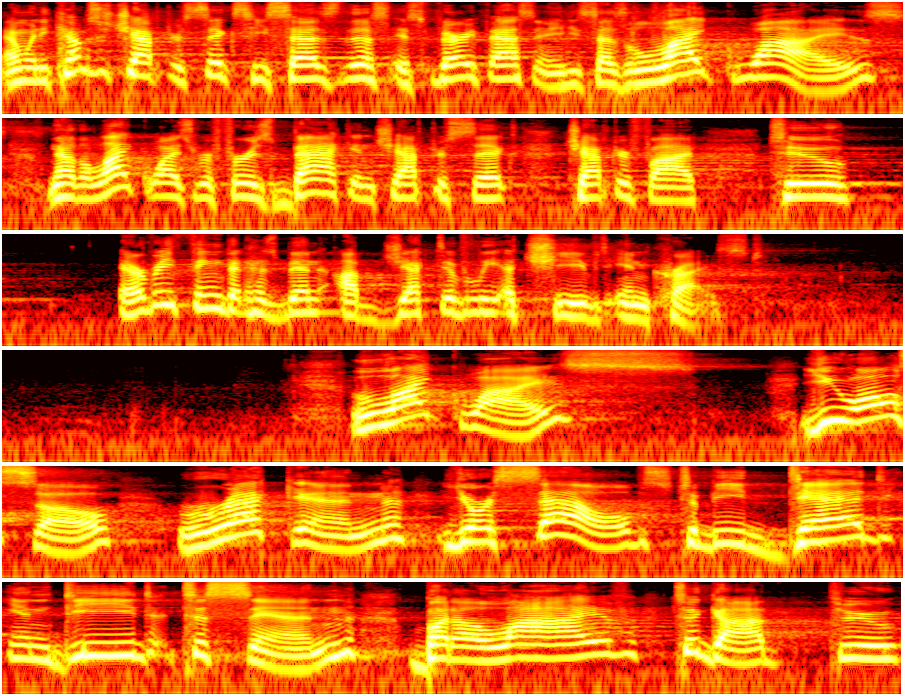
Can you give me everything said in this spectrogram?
And when he comes to chapter 6, he says this, it's very fascinating. He says, likewise, now the likewise refers back in chapter 6, chapter 5, to everything that has been objectively achieved in Christ. Likewise, you also reckon yourselves to be dead indeed to sin, but alive to God through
